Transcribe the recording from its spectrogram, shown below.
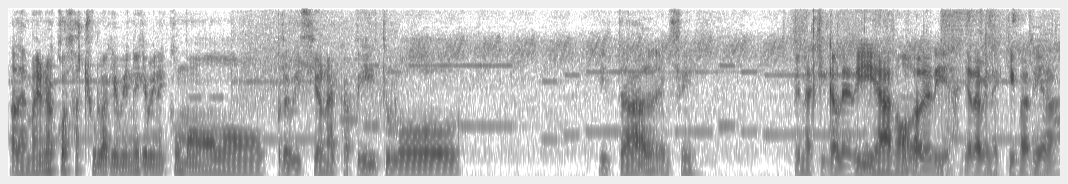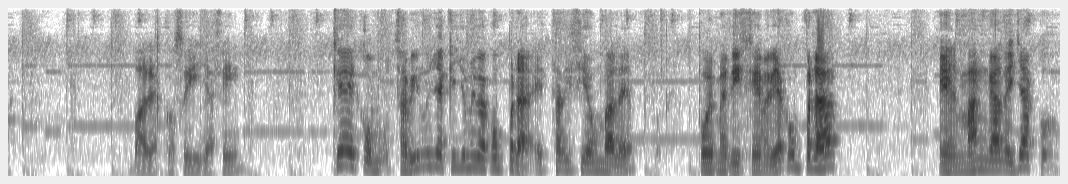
Además hay una cosa chula que viene, que viene como previsión a capítulo y tal, en fin. Viene aquí galería, ¿no? Galería. Y ahora viene aquí varias varias cosillas así. Que como, sabiendo ya que yo me iba a comprar esta edición, ¿vale? Pues me dije, me voy a comprar el manga de Yako.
